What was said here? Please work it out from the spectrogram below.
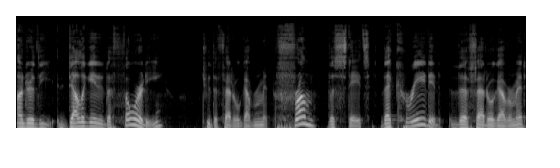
under the delegated authority to the federal government from the states that created the federal government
